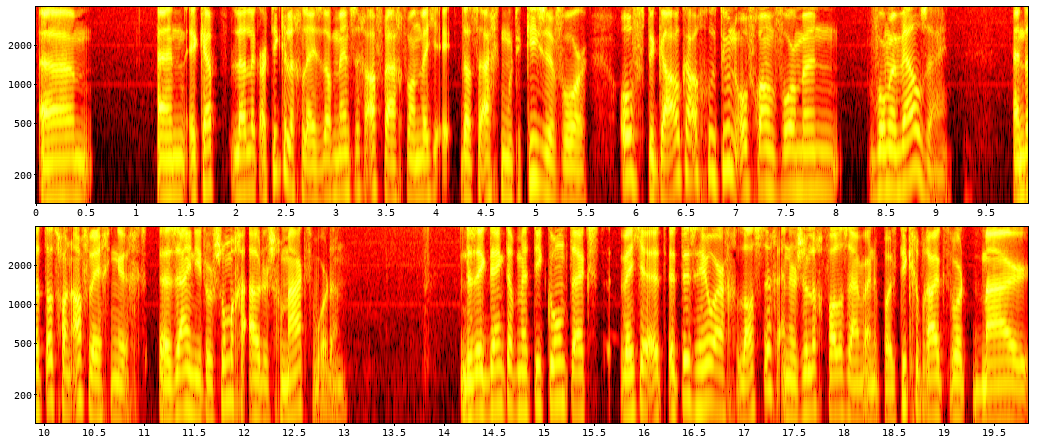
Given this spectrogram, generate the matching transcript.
Ehm, en ik heb letterlijk artikelen gelezen dat mensen zich afvragen van weet je dat ze eigenlijk moeten kiezen voor of de Gaokao goed doen of gewoon voor mijn, voor mijn welzijn. En dat dat gewoon afwegingen eh, zijn die door sommige ouders gemaakt worden. Dus ik denk dat met die context, weet je, het, het is heel erg lastig. En er zullen gevallen zijn waarin de politiek gebruikt wordt, maar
